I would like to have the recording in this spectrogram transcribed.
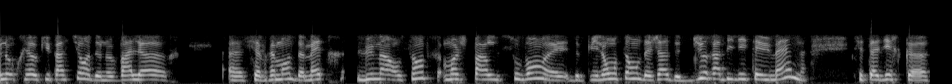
nos préoccupations et de nos valeurs. Euh, c'est vraiment de mettre l'humain au centre. Moi, je parle souvent et depuis longtemps déjà de durabilité humaine, c'est-à-dire que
